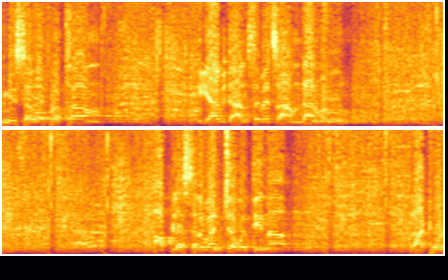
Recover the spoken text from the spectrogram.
मी सर्वप्रथम या विधानसभेचा आमदार म्हणून आपल्या सर्वांच्या वतीनं राठोड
